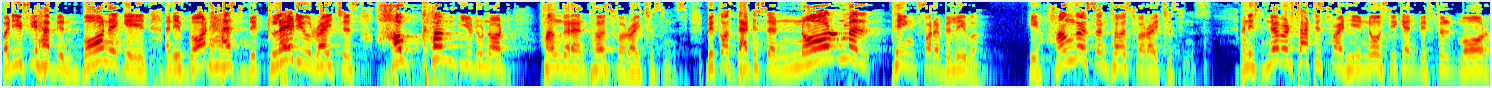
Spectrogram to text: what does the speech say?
But if you have been born again and if God has declared you righteous, how come you do not hunger and thirst for righteousness? Because that is a normal thing for a believer. He hungers and thirsts for righteousness. And he's never satisfied. He knows he can be filled more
